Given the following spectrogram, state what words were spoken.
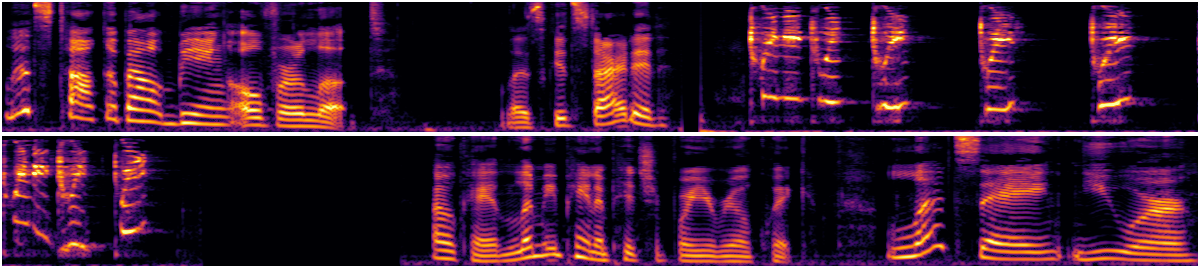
Let's talk about being overlooked. Let's get started. Okay, let me paint a picture for you real quick. Let's say you are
